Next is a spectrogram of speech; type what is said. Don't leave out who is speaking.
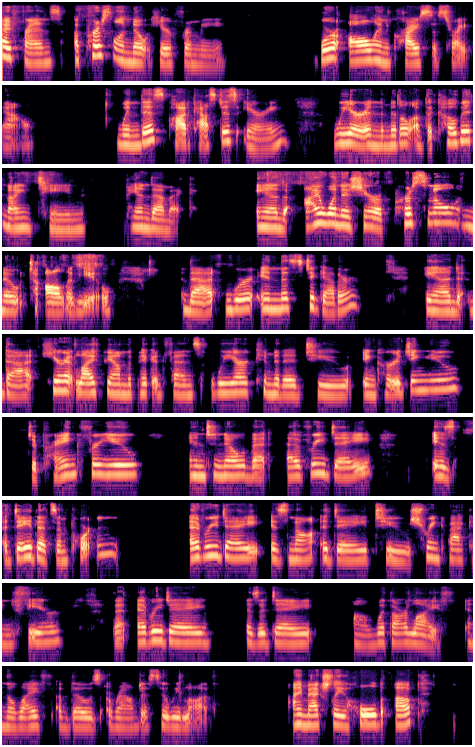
Speaker 1: Hi, friends. A personal note here from me. We're all in crisis right now. When this podcast is airing, we are in the middle of the COVID 19 pandemic. And I want to share a personal note to all of you that we're in this together and that here at Life Beyond the Picket Fence, we are committed to encouraging you, to praying for you, and to know that every day is a day that's important every day is not a day to shrink back in fear, that every day is a day um, with our life and the life of those around us who we love. I'm actually holed up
